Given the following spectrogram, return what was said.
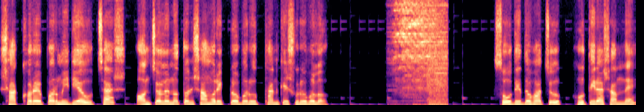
স্বাক্ষরের পর মিডিয়া উচ্ছ্বাস, অঞ্চলে নতুন সামরিক প্রভুর উত্থানকে শুরু হলো। সৌদি দোহা চুপ, হুতিরা সামনে।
